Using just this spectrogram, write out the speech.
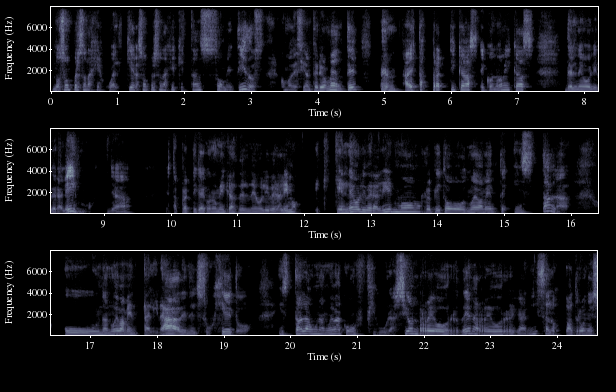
no son personajes cualquiera, son personajes que están sometidos, como decía anteriormente, a estas prácticas económicas del neoliberalismo. ¿ya? Estas prácticas económicas del neoliberalismo que el neoliberalismo, repito nuevamente, instala una nueva mentalidad en el sujeto, instala una nueva configuración, reordena, reorganiza los patrones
